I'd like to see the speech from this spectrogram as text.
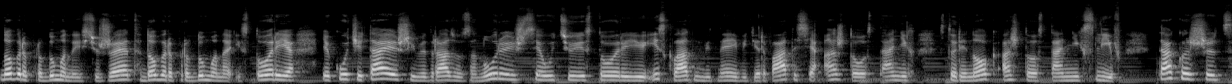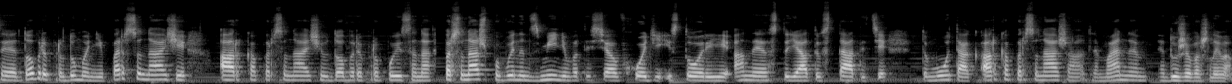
добре продуманий сюжет, добре продумана історія, яку читаєш і відразу занурюєшся у цю історію, і складно від неї відірватися аж до останніх сторінок, аж до останніх слів. Також це добре продумані персонажі, арка персонажів добре прописана. Персонаж повинен змінюватися в ході історії, а не стояти в статиці. Тому так, арка персонажа для мене дуже важлива.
